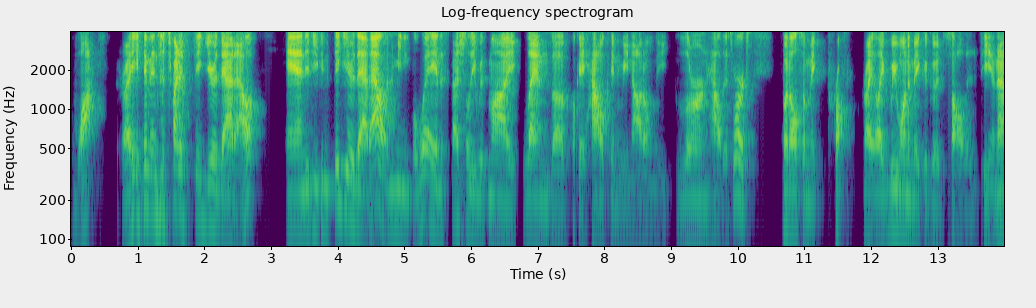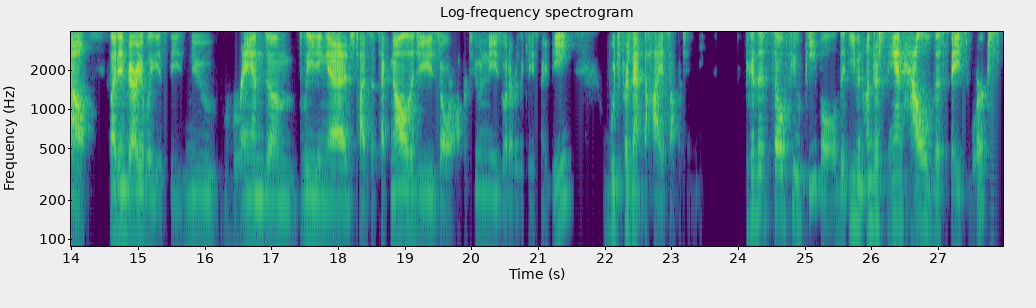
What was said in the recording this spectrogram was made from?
Why? Right. And then just try to figure that out. And if you can figure that out in a meaningful way, and especially with my lens of, okay, how can we not only learn how this works, but also make profit? right? Like we want to make a good solid P&L, but invariably it's these new random bleeding edge types of technologies or opportunities, whatever the case may be, which present the highest opportunity. Because there's so few people that even understand how the space works.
